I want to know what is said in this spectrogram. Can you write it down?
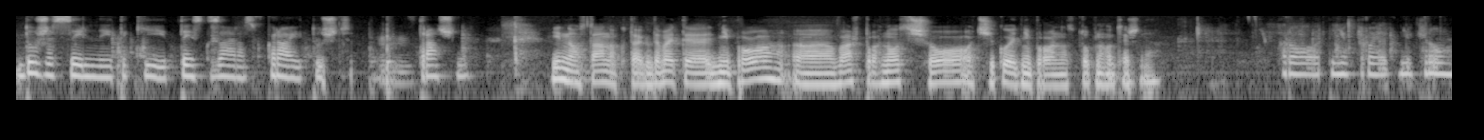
Дуже сильний такий тиск зараз вкрай, дуже страшно. І наостанок, так, давайте Дніпро. Е, Ваш прогноз, що очікує Дніпро наступного тижня? Про Дніпро, Дніпро.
